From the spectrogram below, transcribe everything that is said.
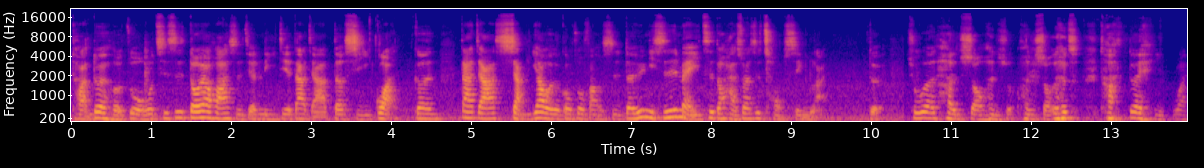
团队合作，我其实都要花时间理解大家的习惯跟大家想要的工作方式，等于你其实每一次都还算是重新来。对，除了很熟很熟很熟的团队以外，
